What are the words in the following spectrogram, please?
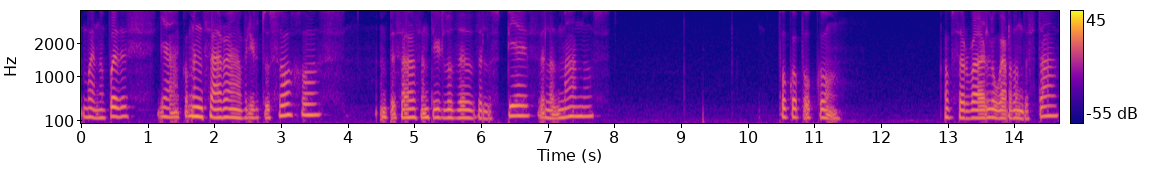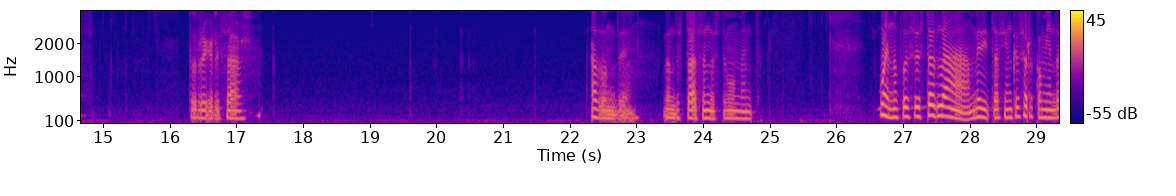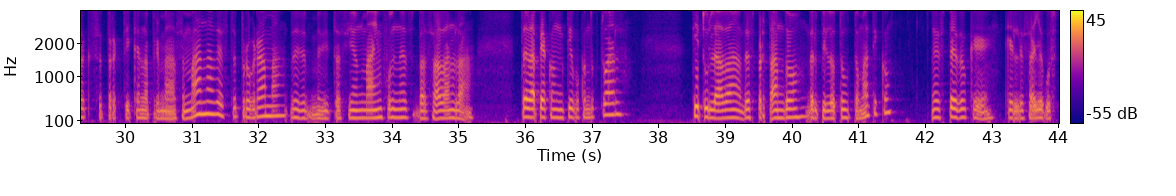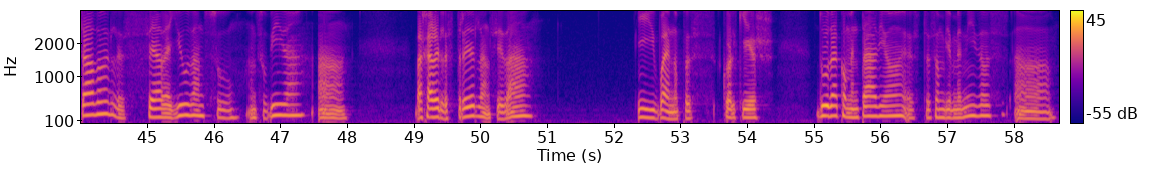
Bueno, puedes ya comenzar a abrir tus ojos, empezar a sentir los dedos de los pies, de las manos. Poco a poco observar el lugar donde estás. Pues regresar a donde, donde estás en este momento. Bueno, pues esta es la meditación que se recomienda que se practique en la primera semana de este programa de meditación mindfulness basada en la terapia cognitivo-conductual, titulada Despertando del piloto automático. Espero que, que, les haya gustado, les sea de ayuda en su, en su vida, a bajar el estrés, la ansiedad. Y bueno, pues cualquier duda, comentario, este, son bienvenidos uh,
